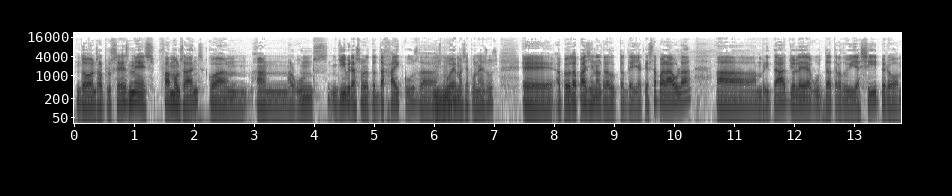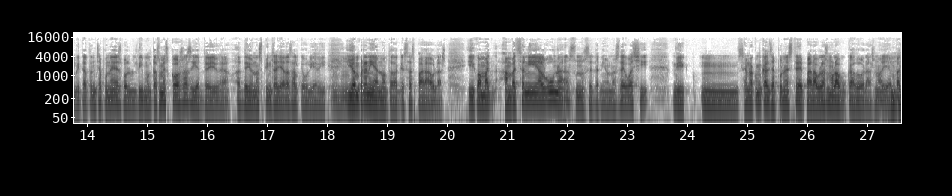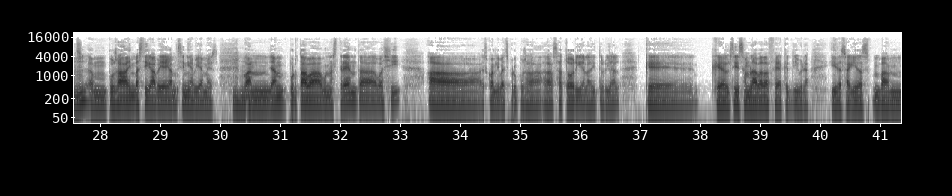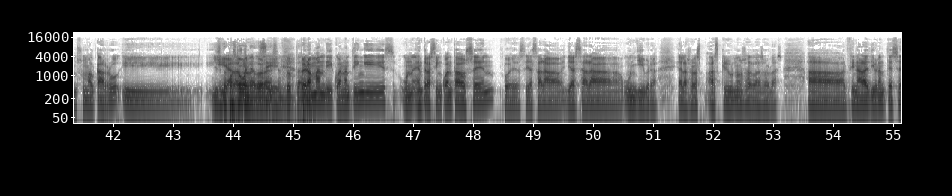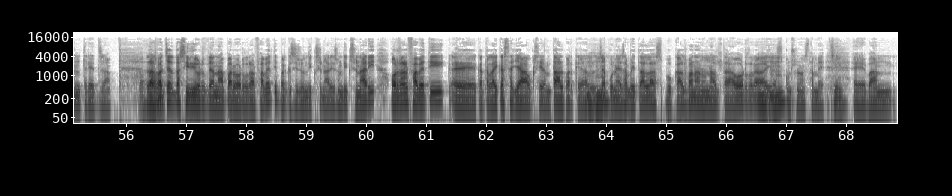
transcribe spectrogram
Doncs el procés neix fa molts anys, quan en alguns llibres, sobretot de haikus, dels Mhm. poemes japonesos, eh, al peu de pàgina el traductor deia aquesta paraula, eh, en veritat, jo l'he hagut de traduir així, però en veritat en japonès vol dir moltes més coses i et deia, et deia unes pinzellades del que volia dir. I jo em prenia nota d'aquestes paraules. I quan vaig, em vaig tenir algunes, no sé, tenia unes 10 així, dic, mm, sembla com que el japonès té paraules molt abocadores, no? I em vaig em posar a investigar bé si n'hi havia més. Quan ja em portava unes 30 o així, uh, és quan li vaig proposar a Satori, a l'editorial, que, que els hi semblava de fer aquest llibre. I de seguida es van sumar al carro i... I és una aposta guanyadora, sens dubte. Però eh? em van dir, quan en tinguis un, entre 50 o 100, pues ja, serà, ja serà un llibre. I aleshores escriu-nos aleshores. Uh, al final el llibre en té 113. Uh -huh. Les vaig decidir ordenar per ordre alfabètic, perquè si és un diccionari és un diccionari. Ordre alfabètic eh, català i castellà occidental, perquè el uh -huh. japonès, en veritat, les vocals van en un altre ordre uh -huh. i les consonants també Sí. Eh, van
